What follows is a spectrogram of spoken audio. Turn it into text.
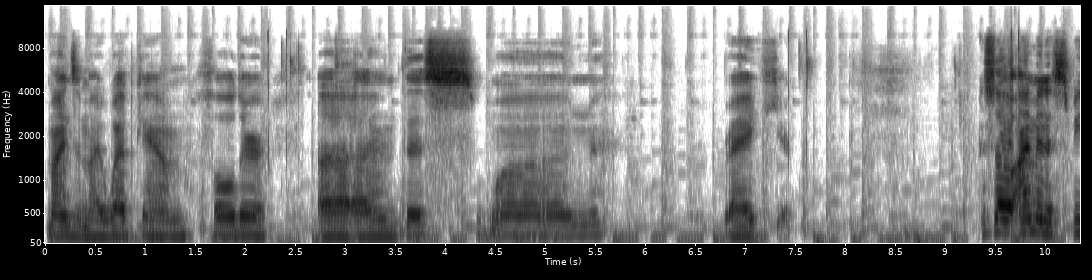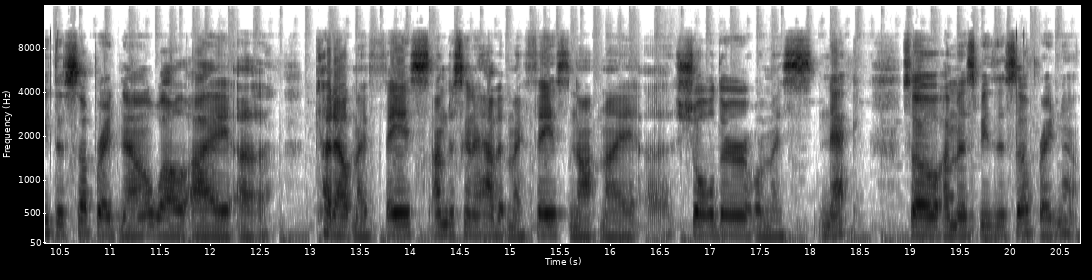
Mine's in my webcam folder. Uh, this one right here. So I'm going to speed this up right now while I uh, cut out my face. I'm just going to have it my face, not my uh, shoulder or my neck. So I'm going to speed this up right now.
